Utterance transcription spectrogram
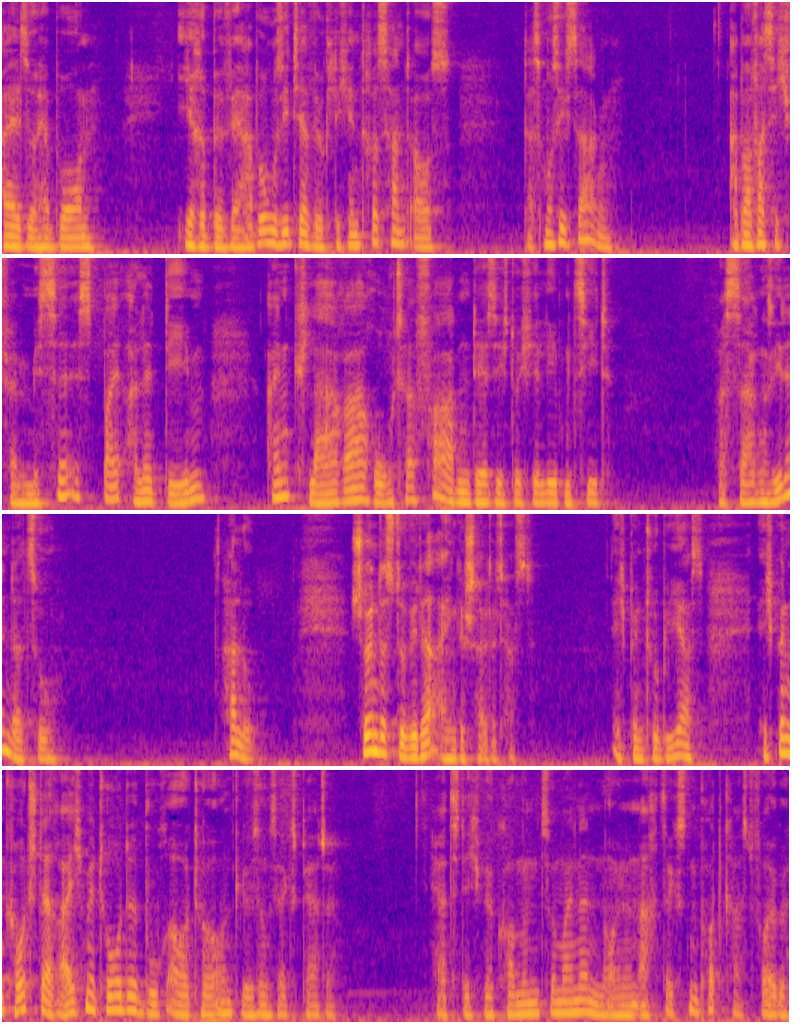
Also, Herr Born, Ihre Bewerbung sieht ja wirklich interessant aus. Das muss ich sagen. Aber was ich vermisse, ist bei alledem ein klarer roter Faden, der sich durch Ihr Leben zieht. Was sagen Sie denn dazu? Hallo. Schön, dass du wieder eingeschaltet hast. Ich bin Tobias. Ich bin Coach der Reichmethode, Buchautor und Lösungsexperte. Herzlich willkommen zu meiner 89. Podcast-Folge.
